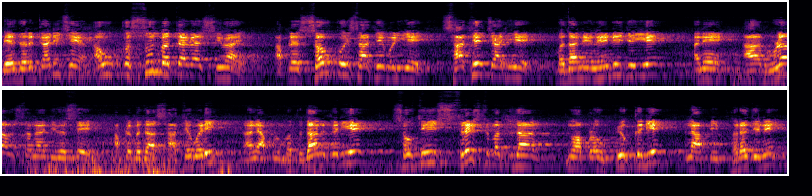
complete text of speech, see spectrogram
બેદરકારી છે, આવું કશું જ બતાવ્યા સિવાય આપણે સૌ કોઈ સાથે મળીએ, સાથે ચાલીએ, બધાને લઈને જઈએ અને આ રૂડા દિવસે આપણે બધા સાથે મળી અને આપણું મતદાન કરીએ. સૌથી શ્રેષ્ઠ મતદાનનો આપણો ઉપયોગ કરીએ અને આપણી ફરજને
